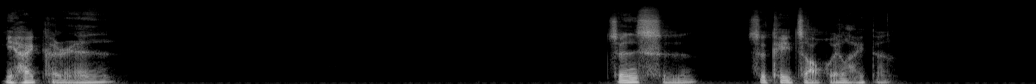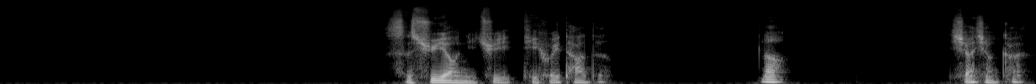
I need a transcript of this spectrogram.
你还可能真实是可以找回来的，是需要你去体会它的。那想想看，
